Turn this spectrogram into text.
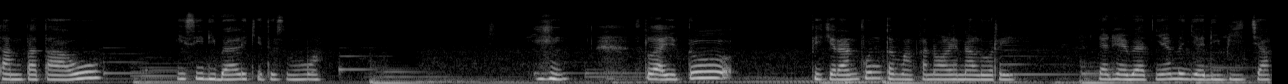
tanpa tahu isi di balik itu semua. Setelah itu, pikiran pun termakan oleh naluri, dan hebatnya menjadi bijak.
